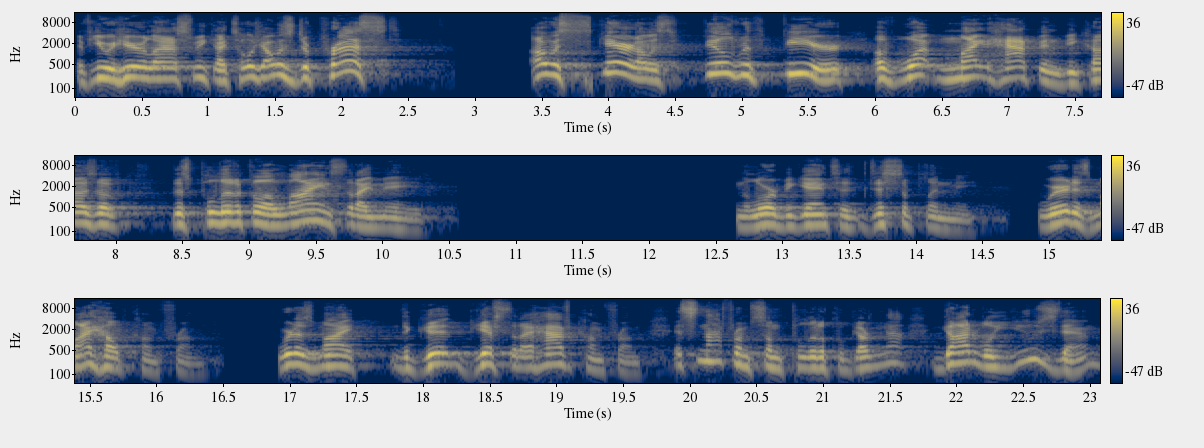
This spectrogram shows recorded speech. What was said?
If you were here last week, I told you I was depressed. I was scared. I was filled with fear of what might happen because of this political alliance that I made. And the Lord began to discipline me. Where does my help come from? Where does my the good gifts that I have come from? It's not from some political government. God will use them,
